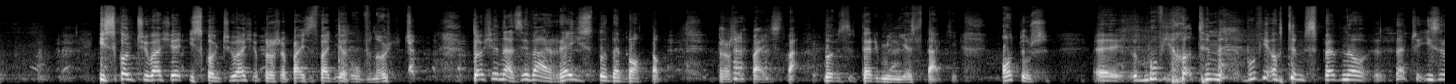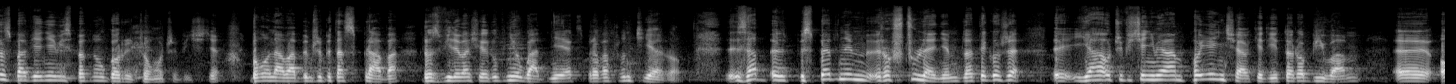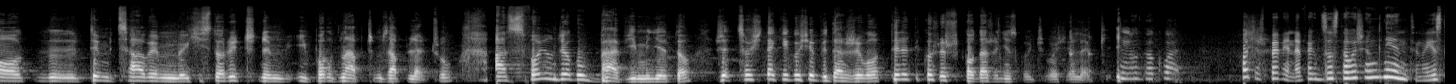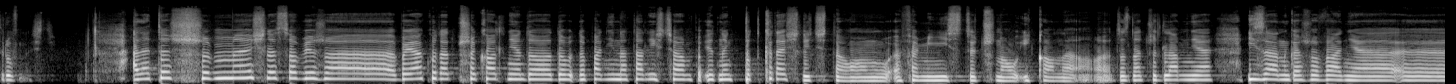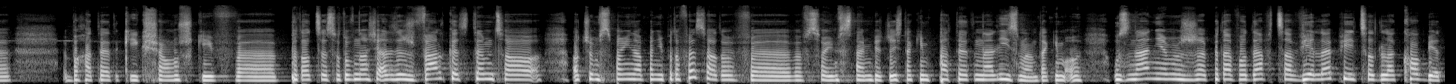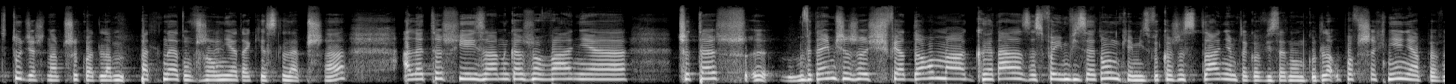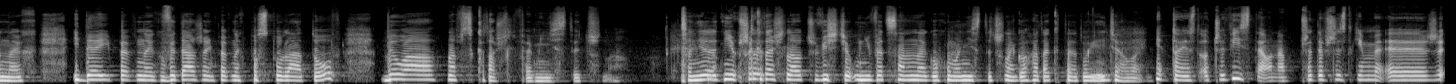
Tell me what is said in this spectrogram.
I skończyła się, i skończyła się, proszę Państwa, nierówność. To się nazywa race to the bottom, proszę Państwa. Termin jest taki. Otóż mówię o tym, mówię o tym z pewną, znaczy i z rozbawieniem, i z pewną goryczą oczywiście, bo wolałabym, żeby ta sprawa rozwinęła się równie ładnie jak sprawa Frontiero. Za, e, z pewnym rozczuleniem, dlatego że e, ja oczywiście nie miałam pojęcia, kiedy to robiłam, o tym całym historycznym i porównawczym zapleczu, a swoją drogą bawi mnie to, że coś takiego się wydarzyło, tyle tylko, że szkoda, że nie skończyło się lepiej. No dokładnie. Chociaż pewien efekt został osiągnięty, no jest równość. Ale też myślę sobie, że, bo ja akurat przekornie do, do, do, pani Natalii chciałam jednak podkreślić tą feministyczną ikonę. To znaczy dla mnie i zaangażowanie. Bohaterki książki w e, proces równości, ale też walkę z tym, co, o czym wspomina pani profesor w, w swoim wstępie, czyli z takim paternalizmem, takim uznaniem, że prawodawca wie lepiej, co dla kobiet, tudzież na przykład dla partnerów żołnierek jest lepsze, ale też jej zaangażowanie czy też y, wydaje mi się, że świadoma gra ze swoim wizerunkiem i z wykorzystaniem tego wizerunku dla upowszechnienia pewnych idei, pewnych wydarzeń, pewnych postulatów była na wskroś feministyczna. Co nie, nie przekreśla oczywiście uniwersalnego, humanistycznego charakteru jej działań. Nie, to jest oczywiste. Ona przede wszystkim, y, że,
